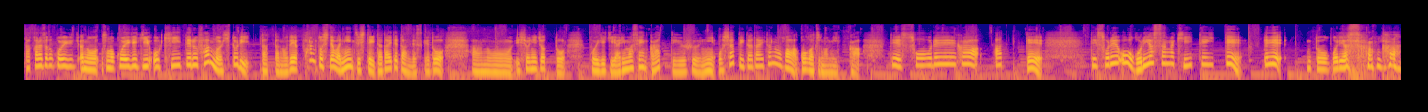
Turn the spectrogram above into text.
宝塚声劇、あの、その声劇を聞いてるファンの一人だったので、ファンとしては認知していただいてたんですけど、あの、一緒にちょっと声劇やりませんかっていうふうにおっしゃっていただいたのが5月の3日。で、それがあって、で、それをゴリアスさんが聞いていて、で、と、ゴリアスさんが、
